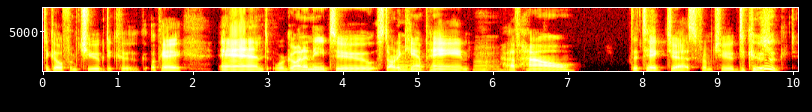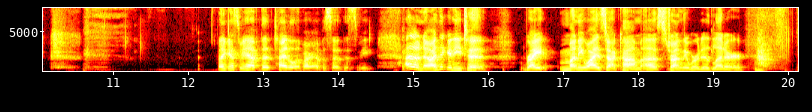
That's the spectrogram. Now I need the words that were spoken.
to go from Chug to Coog, okay? and we're going to need to start a Mm. campaign Mhm. of how to take Jess from Chug to Coog. I guess we have the title of our episode this week. I don't know. I think I need to write moneywise.com a strongly worded letter.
